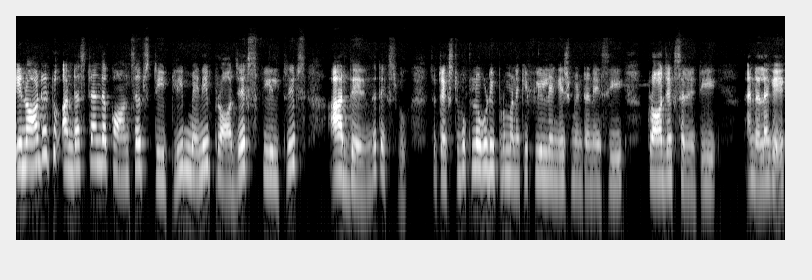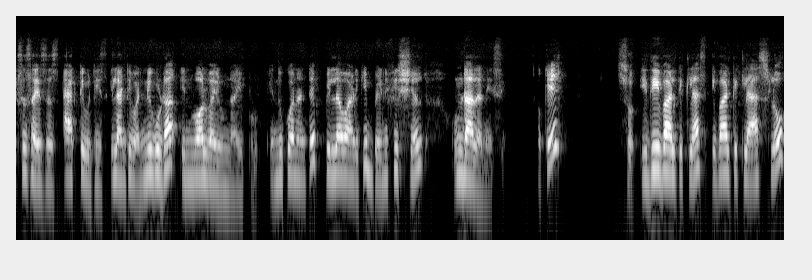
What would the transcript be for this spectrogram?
in order to understand the concepts deeply many projects field trips are there in the text book so text బుక్లో కూడా ఇప్పుడు మనకి ఫీల్డ్ ఎంగేజ్మెంట్ అనేసి ప్రాజెక్ట్స్ అనేటి అండ్ అలాగే ఎక్సర్సైజెస్ యాక్టివిటీస్ ఇలాంటివన్నీ కూడా ఇన్వాల్వ్ అయి ఉన్నాయి ఇప్పుడు. ఎందుకు అని అంటే పిల్లవాడికి బెనిఫిషియల్ ఉండాలనేసి. ఓకే? సో ఇది ఇవాళ క్లాస్. ఇవాళ క్లాస్లో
